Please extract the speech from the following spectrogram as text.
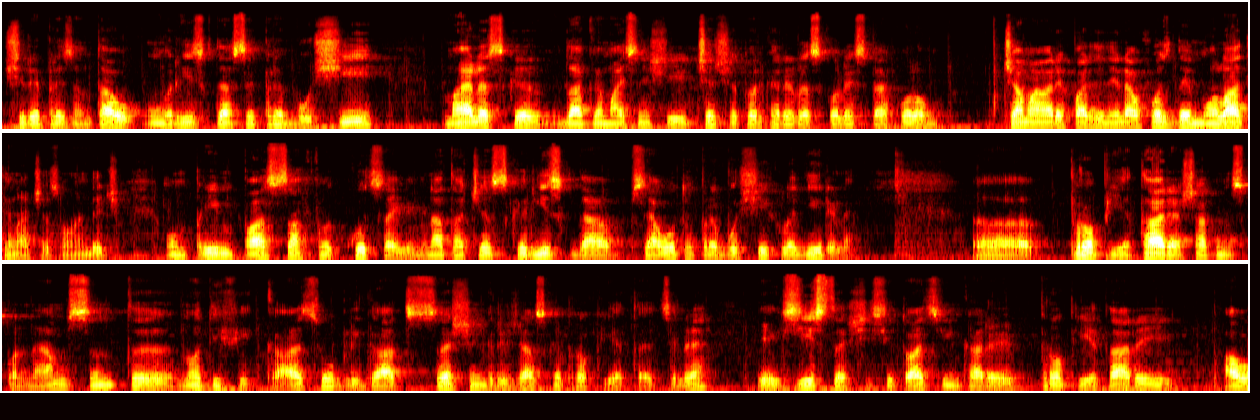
și reprezentau un risc de a se prăbuși, mai ales că dacă mai sunt și cercetători care răscolesc pe acolo, cea mai mare parte din ele au fost demolate în acest moment. Deci un prim pas s-a făcut, s-a eliminat acest risc de a se autoprăbuși clădirile. Uh, proprietarii, așa cum spuneam, sunt uh, notificați, obligați să-și îngrijească proprietățile. Există și situații în care proprietarii au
